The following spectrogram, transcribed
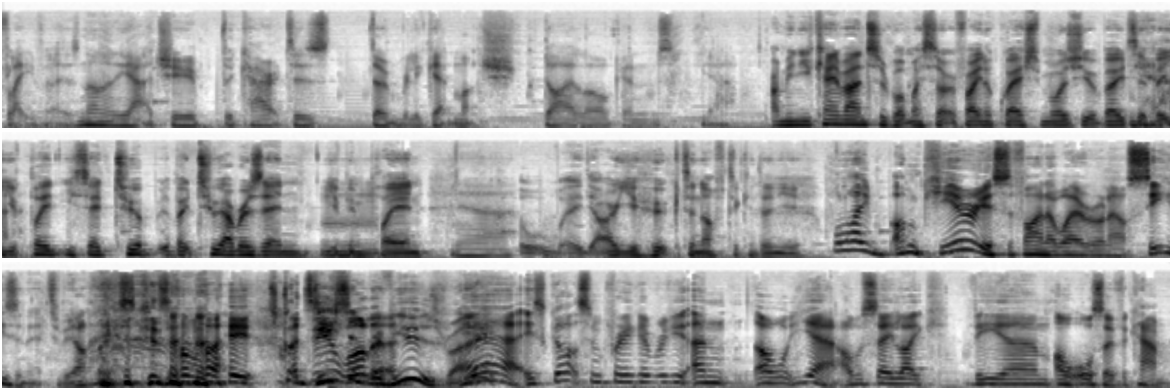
flavor. There's none of the attitude. The characters don't really get much dialogue, and yeah, I mean, you kind of answered what my sort of final question was you about it, but Yeah. Mm. you've played. You said two about two hours in, you've been playing. yeah. Are you hooked enough to continue? Well, I, I'm curious to find out why everyone else sees in it, to be honest, because I'm like, it's got decent reviews, right? Yeah, it's got some pretty good reviews, and oh yeah, I would say like the um, oh also the camera,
